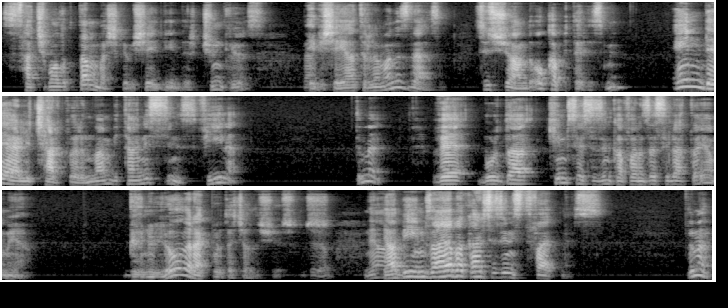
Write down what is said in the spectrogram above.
saçmalıktan başka bir şey değildir. Çünkü e bir şeyi hatırlamanız lazım. Siz şu anda o kapitalizmin en değerli çarklarından bir tanesisiniz fiilen. Değil mi? Ve burada kimse sizin kafanıza silah dayamıyor. Gönüllü olarak burada çalışıyorsunuz. Ne ya bir imzaya bakar sizin istifa etmez. Değil mi?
